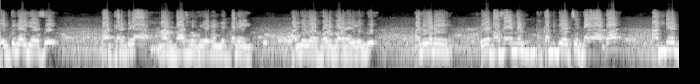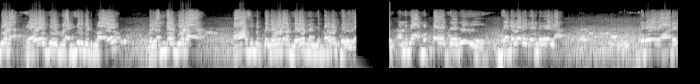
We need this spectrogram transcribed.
రెక్టిఫై చేసి మాకు కరెక్ట్గా మాకు పాస్బుక్ ఇవ్వమని చెప్పని అందరూ కూడా కోరుకోవడం జరిగింది. అందుకని రేపు అసైన్మెంట్ కమిటీ వచ్చిన తర్వాత అందరికి కూడా ఎవరైతే ఇప్పుడు అర్జీలు పెట్టుకున్నారో వీళ్ళందరికీ కూడా పాస్బుక్ ఇవ్వడం జరుగుతుందని చెప్పని కూడా తెలియదు ఆ ముప్పై తేదీ జనవరి రెండు వేల ఇరవై ఆరు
